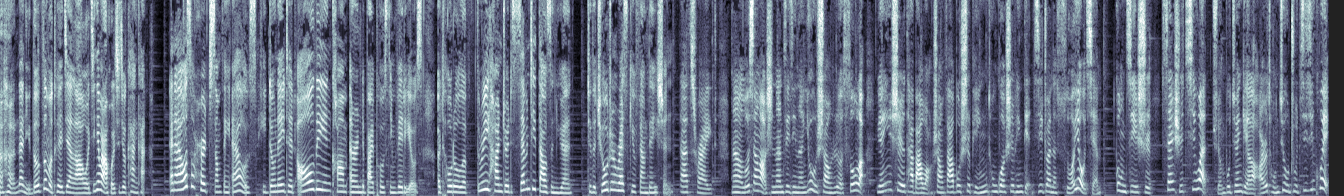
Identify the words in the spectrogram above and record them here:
那你都这么推荐了，我今天晚上回去就看看。And I also heard something else. He donated all the income earned by posting videos, a total of 370,000 yuan to the Children Rescue Foundation. That's right. 那罗翔老师呢，最近呢又上热搜了，原因是他把网上发布视频通过视频点击赚的所有钱。共计是三十七万，全部捐给了儿童救助基金会。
